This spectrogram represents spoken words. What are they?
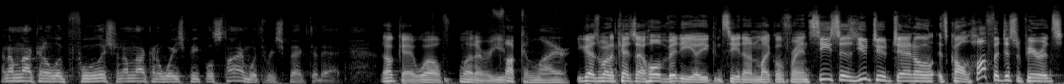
and I'm not going to look foolish, and I'm not going to waste people's time with respect to that. Okay, well, whatever. You, Fucking liar. you guys want to catch that whole video? You can see it on Michael Francis's YouTube channel. It's called Hoffa Disappearance.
